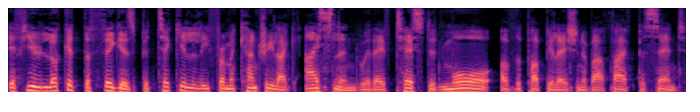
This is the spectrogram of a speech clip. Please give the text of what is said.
if you look at the figures, particularly from a country like Iceland, where they've tested more of the population, about five percent,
